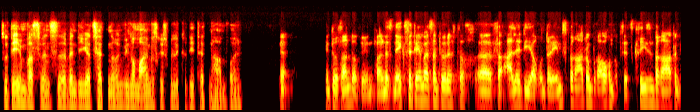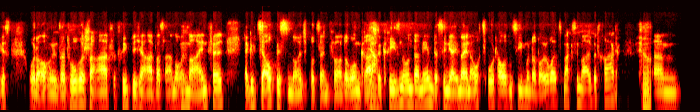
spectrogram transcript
zu dem, was wenn's, äh, wenn die jetzt hätten irgendwie normalen Betriebsmittelkredit hätten haben wollen. Interessant auf jeden Fall. Das nächste Thema ist natürlich doch äh, für alle, die auch Unternehmensberatung brauchen, ob es jetzt Krisenberatung ist oder auch organisatorischer Art, vertrieblicher Art, was einem auch mhm. immer einfällt. Da gibt es ja auch bis zu 90 Prozent Förderung, gerade ja. für Krisenunternehmen. Das sind ja immerhin auch 2700 Euro als Maximalbetrag. Ja. Ähm,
